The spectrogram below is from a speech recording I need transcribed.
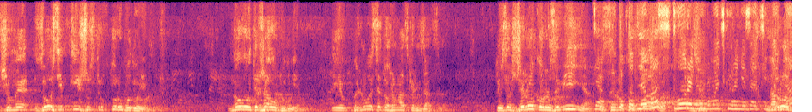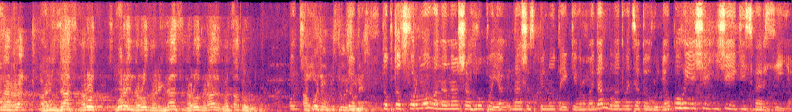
що ми зовсім іншу структуру будуємо, нову державу будуємо. І вернулися до громадської організації. Тобто от широкого розуміння, Дякую. Тобто для вас створення громадської організації народна ра- організація, народ, створення народної організації Народна Рада 20 грудня. Окей. А потім опустилися вниз. Тобто сформована наша група, наша спільнота, як Євромайдан, була 20 грудня. У кого є ще, ще якісь версії?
